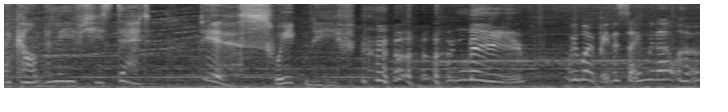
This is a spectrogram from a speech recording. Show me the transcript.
I can't believe she's dead. Dear sweet Niamh. Niamh! We won't be the same without her.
